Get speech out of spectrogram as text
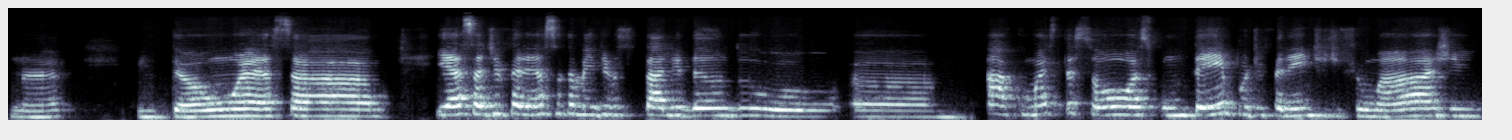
né? Então essa e essa diferença também de você estar lidando uh, ah, com mais pessoas, com um tempo diferente de filmagem,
